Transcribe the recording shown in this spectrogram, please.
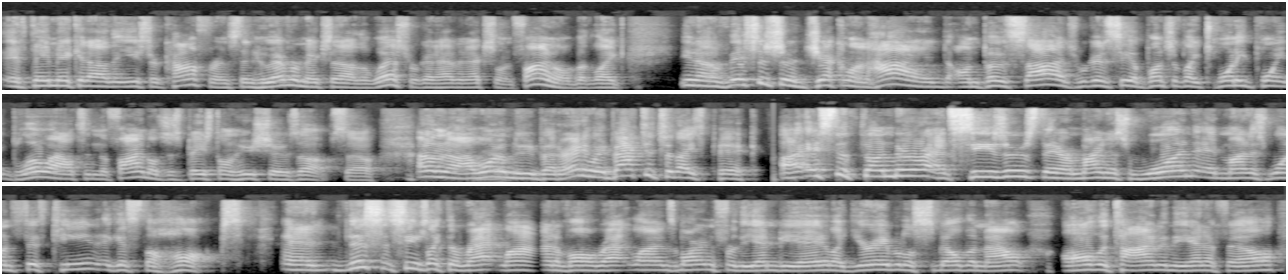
if they make it out of the Eastern Conference, then whoever makes it out of the West, we're going to have an excellent final. But like, you know, it's just a Jekyll and Hyde on both sides, we're going to see a bunch of like 20 point blowouts in the finals just based on who shows up. So I don't know. I want them to do better. Anyway, back to tonight's pick. Uh, it's the Thunder at Caesars. They are minus one and minus 115 against the Hawks. And this seems like the rat line of all rat lines, Martin, for the NBA. Like you're able to smell them out all the time in the NFL.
